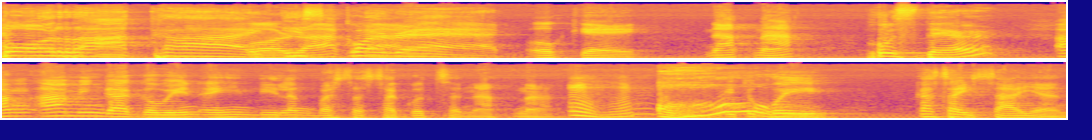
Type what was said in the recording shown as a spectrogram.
Boracay, is Boracay. correct. Okay. Knock-knock. Who's there? Ang aming gagawin ay hindi lang basta sagot sa knock-knock. Oh, Ito po'y kasaysayan.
